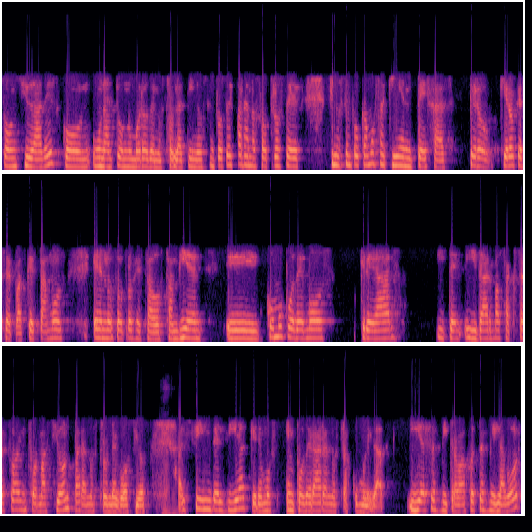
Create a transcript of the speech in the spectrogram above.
son ciudades con un alto número de nuestros latinos. Entonces, para nosotros es, si nos enfocamos aquí en Texas, pero quiero que sepas que estamos en los otros estados también, eh, ¿cómo podemos crear y, y, dar más acceso a información para nuestros negocios? Al fin del día queremos empoderar a nuestras comunidades y ese es mi trabajo, esa es mi labor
